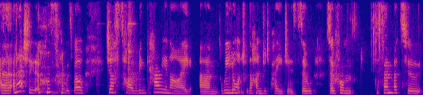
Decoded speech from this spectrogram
uh, and actually, also as well, just time. I mean, Carrie and I, um, we launched with 100 pages. So, so from December to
